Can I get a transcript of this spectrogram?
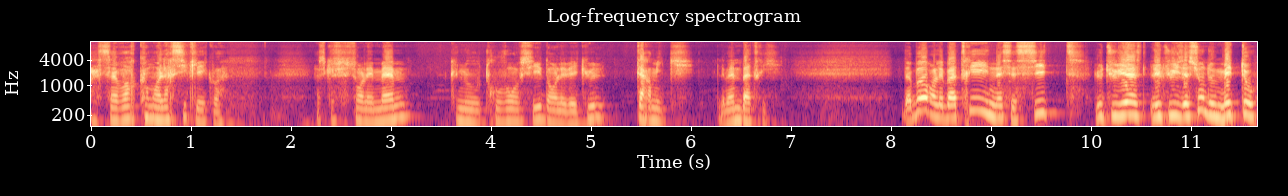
à savoir comment les recycler, quoi. Parce que ce sont les mêmes que nous trouvons aussi dans les véhicules thermiques, les mêmes batteries. D'abord, les batteries nécessitent l'utilisation de métaux,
